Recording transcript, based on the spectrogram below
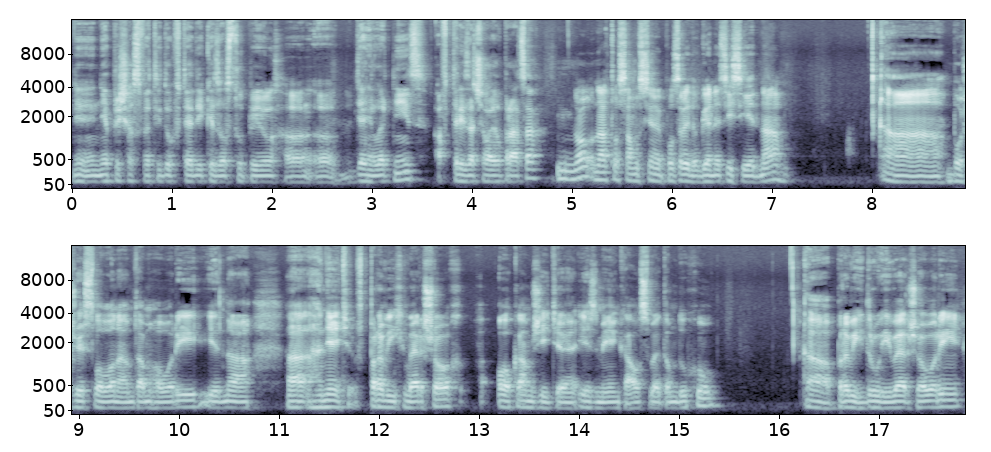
Ne, neprišiel Svetý duch vtedy, keď zostúpil uh, uh, deň letníc a vtedy začala jeho práca? No, na to sa musíme pozrieť do Genesis 1, a Božie slovo nám tam hovorí. Jedna hneď v prvých veršoch okamžite je zmienka o Svetom duchu prvý, druhý verš hovorí,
